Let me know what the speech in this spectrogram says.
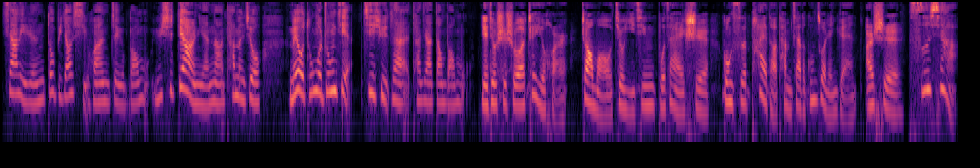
家里人都比较喜欢这个保姆。于是第二年呢，他们就没有通过中介继续在他家当保姆。也就是说，这一会儿赵某就已经不再是公司派到他们家的工作人员，而是私下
